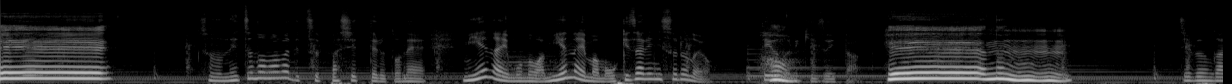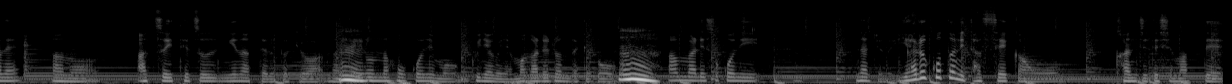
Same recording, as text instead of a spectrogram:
へえその熱のままで突っ走ってるとね見えないものは見えないまま置き去りにするのよ。っていうのに気づいた、へえうんうん。自分がねあの熱い鉄になってる時はなうん。んかいろんな方向にもぐにゃぐにゃ曲がれるんだけど、うん。うんあんまりそこに何ていうのやることに達成感を感じてしまって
